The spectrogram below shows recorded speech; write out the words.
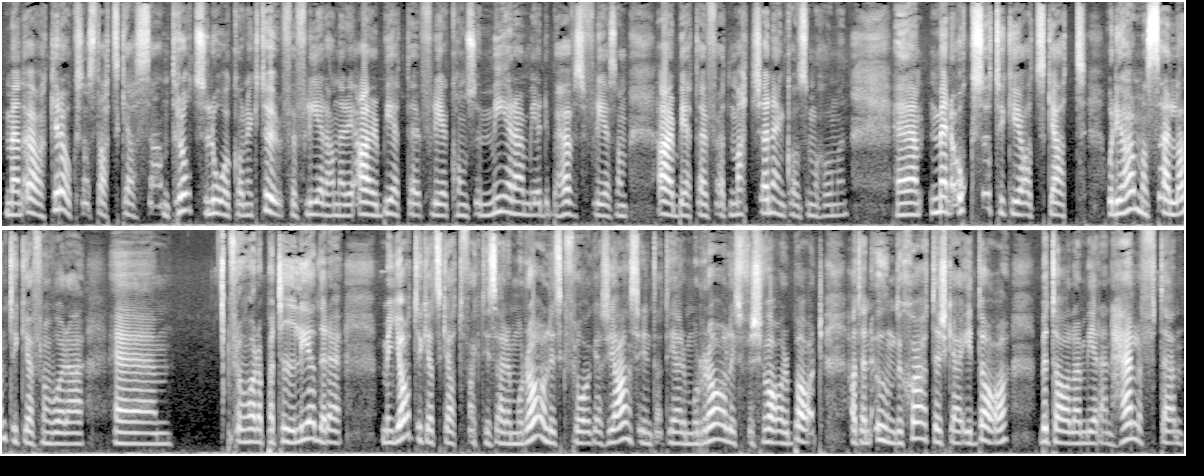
men ökade också statskassan trots lågkonjunktur för fler hamnar i arbete, fler konsumerar mer, det behövs fler som arbetar för att matcha den konsumtionen. Eh, men också tycker jag att skatt, och det hör man sällan tycker jag från våra eh, från våra partiledare. Men jag tycker att skatt faktiskt är en moralisk fråga så jag anser inte att det är moraliskt försvarbart att en undersköterska idag betalar mer än hälften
